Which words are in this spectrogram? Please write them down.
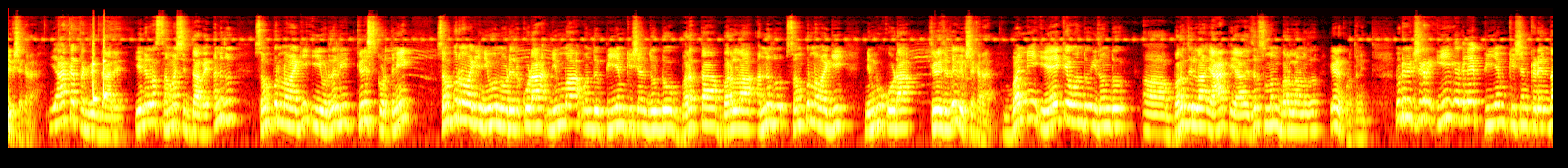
ವೀಕ್ಷಕರ. ಯಾಕೆ ತೆಗೆದಿದ್ದಾರೆ? ಏನೆಲ್ಲ ಸಮಸ್ಯೆ ಇದ್ದಾವೆ ಅನ್ನೋದು ಸಂಪೂರ್ಣವಾಗಿ ಈ ವಿಡಿಯೋದಲ್ಲಿ ತಿಳಿಸ್ಕೊಡ್ತೀನಿ. ಸಂಪೂರ್ಣವಾಗಿ ನೀವು ನೋಡಿದರೂ ಕೂಡ ನಿಮ್ಮ ಒಂದು ಪಿ ಎಂ ಕಿಶನ್ ದುಡ್ಡು ಬರುತ್ತಾ ಬರಲ್ಲ ಅನ್ನೋದು ಸಂಪೂರ್ಣವಾಗಿ ನಿಮಗೂ ಕೂಡ ತಿಳಿದಿದೆ ವೀಕ್ಷಕರ. ಬನ್ನಿ ಏಕೆ ಒಂದು ಇದೊಂದು ಬರೋದಿಲ್ಲ, ಯಾಕೆ ಇದ್ರ ಸಂಬಂಧ ಬರಲ್ಲ ಅನ್ನೋದು ಹೇಳ್ಕೊಡ್ತೀನಿ. ನೋಡಿ ವೀಕ್ಷಕರ, ಈಗಾಗಲೇ ಪಿ ಎಂ ಕಿಶನ್ ಕಡೆಯಿಂದ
